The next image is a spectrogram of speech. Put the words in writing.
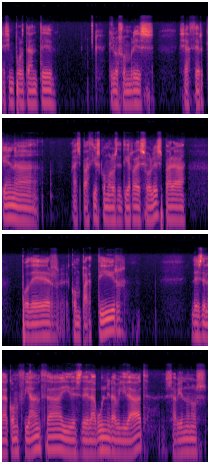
es importante que los hombres se acerquen a, a espacios como los de Tierra de Soles para poder compartir desde la confianza y desde la vulnerabilidad, sabiéndonos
